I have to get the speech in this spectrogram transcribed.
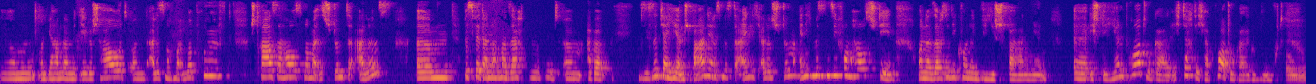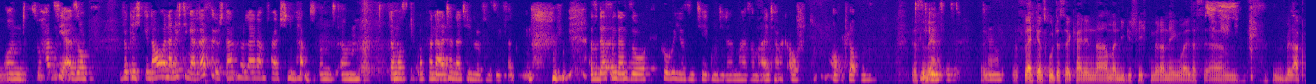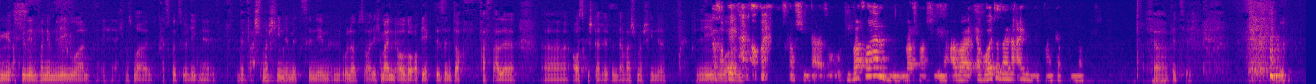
Ähm, und wir haben dann mit ihr geschaut und alles nochmal überprüft. Straße, Hausnummer, es stimmte alles. Ähm, bis wir dann nochmal sagten, gut, ähm, aber Sie sind ja hier in Spanien, es müsste eigentlich alles stimmen. Eigentlich müssten Sie vom Haus stehen. Und dann sagte die Kundin, wie Spanien? Äh, ich stehe hier in Portugal. Ich dachte, ich habe Portugal gebucht. Oh. Und so hat sie also wirklich genau an der richtigen Adresse gestanden, nur leider im falschen Land. Und ähm, da musste ich noch eine Alternative für sie finden. also das sind dann so Kuriositäten, die dann mal so im Alltag auf, aufploppen. Das sind ganz ja. Vielleicht ganz gut, dass wir keinen Namen an die Geschichten dranhängen, weil das, ähm, abgesehen von dem Leguan, ich muss mal ganz kurz überlegen, eine, eine Waschmaschine mitzunehmen in Urlaubsort. Ich meine, eure Objekte sind doch fast alle äh, ausgestattet mit einer Waschmaschine. Leguan. Das Objekt hat auch eine Waschmaschine, also die war vorhanden, die Waschmaschine, aber er wollte seine eigene mitbringen, der Kunde. Tja, witzig.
